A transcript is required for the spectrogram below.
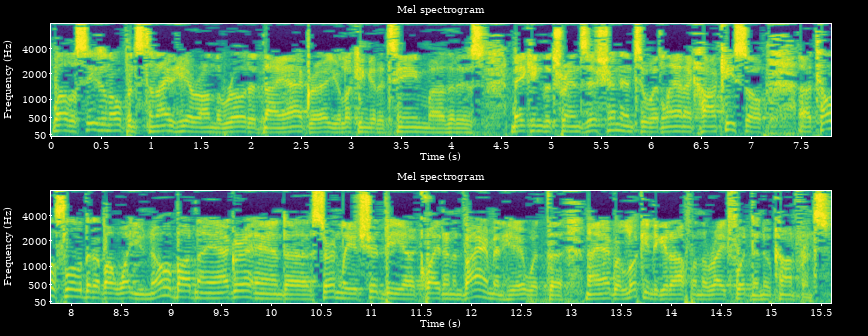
Well, the season opens tonight here on the road at Niagara. You're looking at a team uh, that is making the transition into Atlantic hockey. So, uh, tell us a little bit about what you know about Niagara, and uh, certainly it should be uh, quite an environment here with Niagara looking to get off on the right foot in a new conference.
